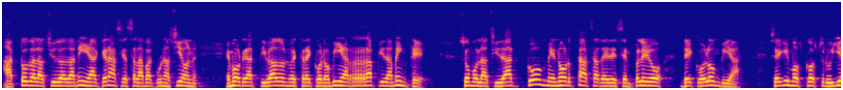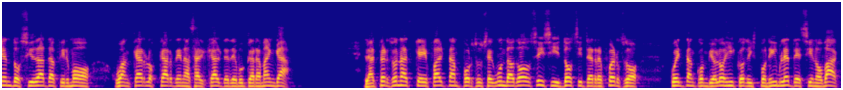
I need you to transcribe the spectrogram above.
a toda la ciudadanía gracias a la vacunación. Hemos reactivado nuestra economía rápidamente somos la ciudad con menor tasa de desempleo de Colombia. Seguimos construyendo ciudad, afirmó Juan Carlos Cárdenas, alcalde de Bucaramanga. Las personas que faltan por su segunda dosis y dosis de refuerzo cuentan con biológicos disponibles de Sinovac,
